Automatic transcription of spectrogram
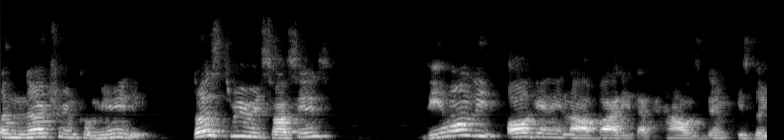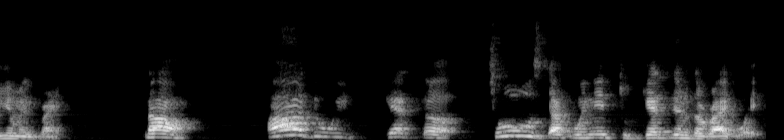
a nurturing community. Those three resources, the only organ in our body that houses them is the human brain. Now, how do we get the tools that we need to get them the right way?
